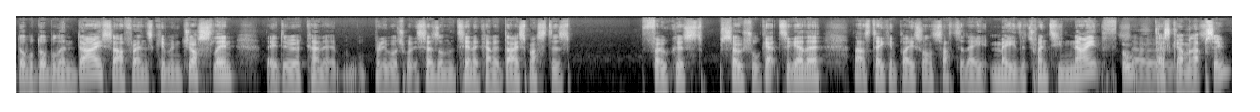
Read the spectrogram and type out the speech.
Double Double and Dice, our friends Kim and Jocelyn, they do a kind of pretty much what it says on the tin, a kind of Dice Masters focused social get together. That's taking place on Saturday, May the 29th. Ooh, so that's coming up soon.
